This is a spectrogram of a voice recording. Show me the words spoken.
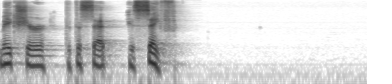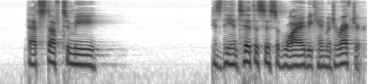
make sure that the set is safe. That stuff to me is the antithesis of why I became a director.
